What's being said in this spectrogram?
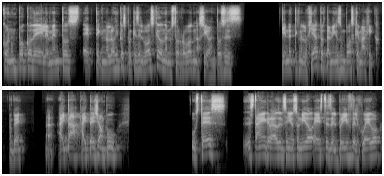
con un poco de elementos eh, tecnológicos porque es el bosque donde nuestro robot nació. Entonces, tiene tecnología, pero también es un bosque mágico. ¿Ok? Ah, ahí está, ahí está el shampoo. Ustedes están encargados del diseño de sonido. Este es el brief del juego.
